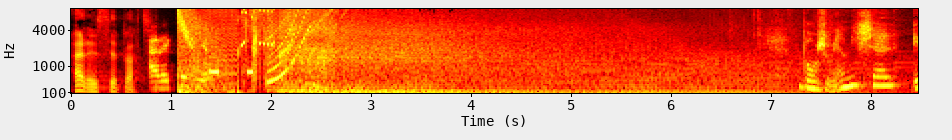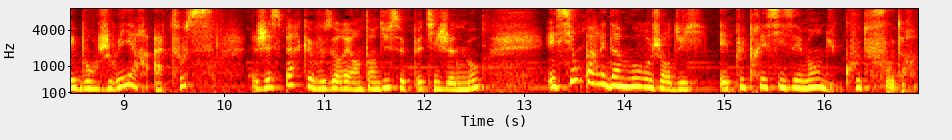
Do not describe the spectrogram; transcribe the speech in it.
Allez, c'est parti. Avec plaisir. Bonjour Michel et bonjour à tous. J'espère que vous aurez entendu ce petit jeu de mots. Et si on parlait d'amour aujourd'hui, et plus précisément du coup de foudre?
